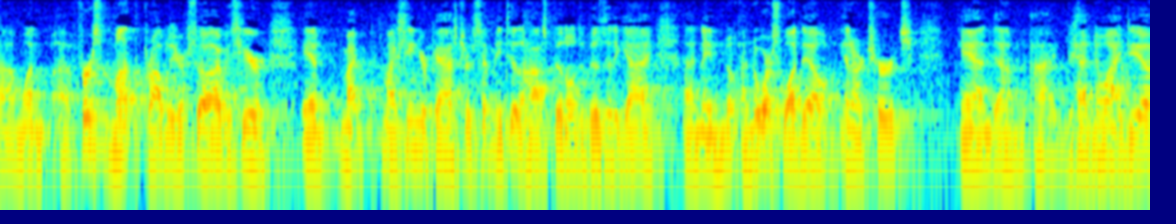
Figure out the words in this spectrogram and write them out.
um, one uh, first month probably or so I was here, and my my senior pastor sent me to the hospital to visit a guy uh, named uh, Norris Waddell in our church, and um, I had no idea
